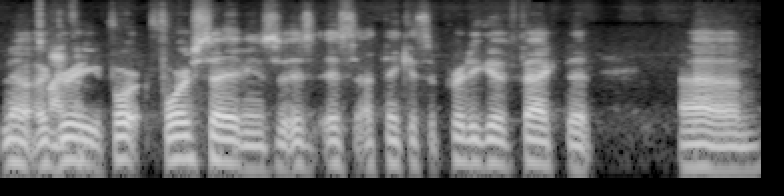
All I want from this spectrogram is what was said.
no that's agree for for savings. It's, it's, I think it's a pretty good fact that um,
